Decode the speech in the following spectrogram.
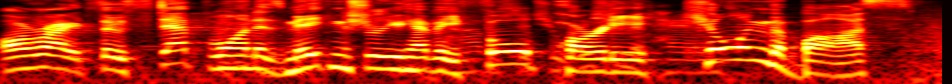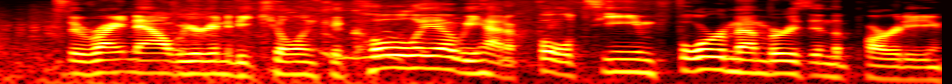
Alright, so step one is making sure you have a full party, killing the boss. So right now we are going to be killing Cocolia. We had a full team, four members in the party.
